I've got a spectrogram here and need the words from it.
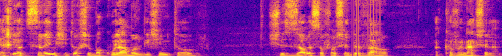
איך יוצרים שיתוף שבו כולם מרגישים טוב, שזו בסופו של דבר הכוונה שלנו.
